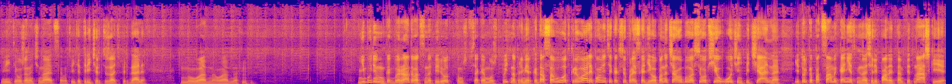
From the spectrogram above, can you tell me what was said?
Видите, уже начинается. Вот видите, три чертежа теперь дали. Ну ладно, ладно. Не будем как бы радоваться наперед, потому что всякое может быть. Например, когда сову открывали, помните, как все происходило? Поначалу было все вообще очень печально, и только под самый конец мне начали падать там пятнашки.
